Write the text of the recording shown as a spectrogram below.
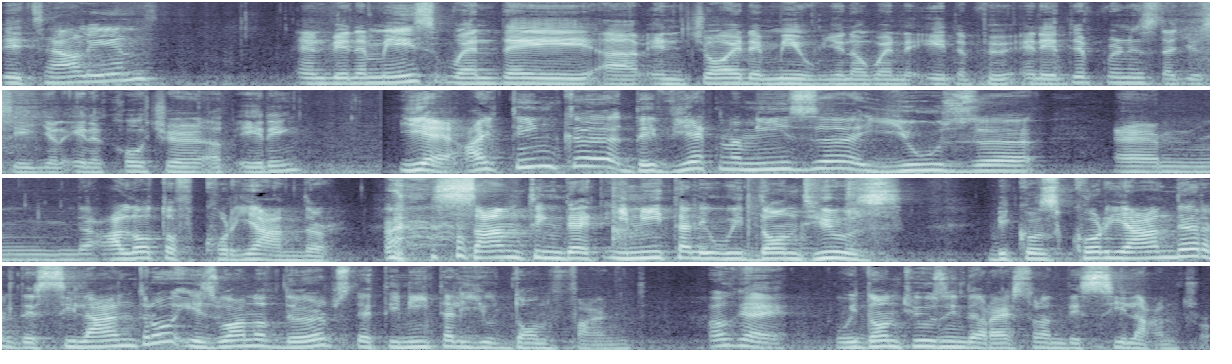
Italians and Vietnamese when they uh, enjoy the meal? You know, when they eat the food. Any difference that you see you know, in the culture of eating? Yeah, I think uh, the Vietnamese uh, use uh, um, a lot of coriander, something that in Italy we don't use because coriander, the cilantro, is one of the herbs that in Italy you don't find. Okay. We don't use in the restaurant the cilantro.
